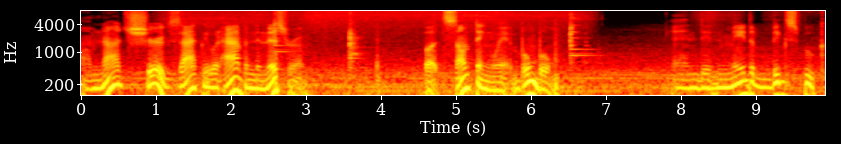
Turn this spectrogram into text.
I'm not sure exactly what happened in this room, but something went boom boom, and it made a big spook.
